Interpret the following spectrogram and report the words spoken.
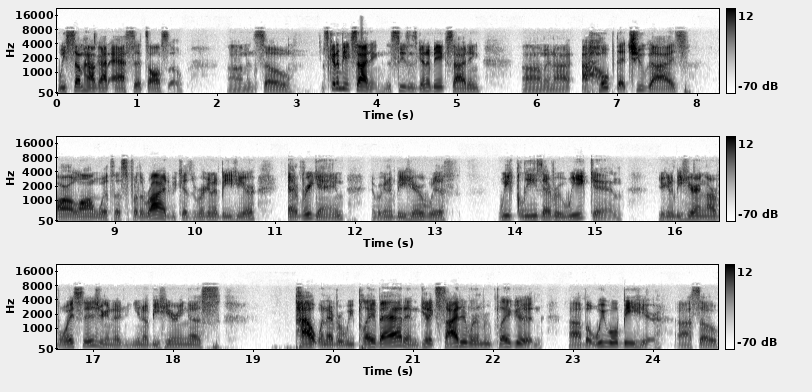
we somehow got assets also. Um, and so it's going to be exciting. This season's going to be exciting. Um, and I, I hope that you guys are along with us for the ride because we're going to be here every game and we're going to be here with weeklies every week and you're going to be hearing our voices. You're going to, you know, be hearing us pout whenever we play bad and get excited whenever we play good. Uh, but we will be here. Uh, so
